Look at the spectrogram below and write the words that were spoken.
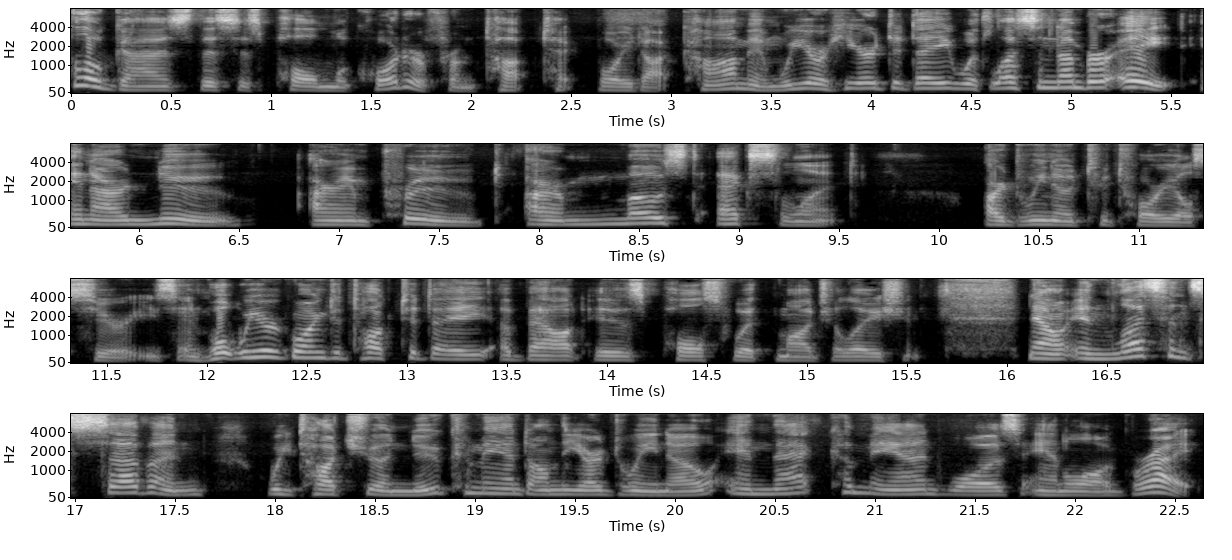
Hello guys, this is Paul McWhorter from TopTechBoy.com and we are here today with lesson number 8 in our new, our improved, our most excellent Arduino tutorial series. And what we are going to talk today about is pulse width modulation. Now in lesson 7 we taught you a new command on the Arduino and that command was analog write,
